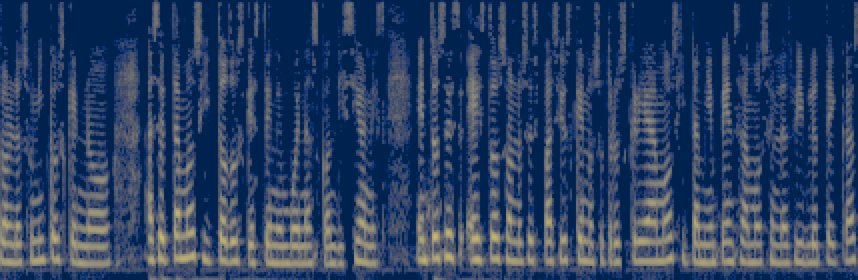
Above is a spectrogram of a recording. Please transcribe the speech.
Son los únicos que no aceptamos y todos que estén en buenas condiciones. Entonces estos son los espacios que nosotros creamos y también pensamos en las bibliotecas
